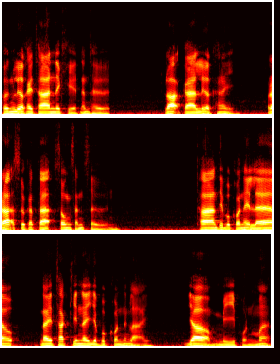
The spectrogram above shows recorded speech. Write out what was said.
พึงเลือกให้ทานในเขตนั้นเถิด เพราะการเลือกให้ พระสุคตะทรงสรรเสริญ ทานที่บุคคลให้แล้วในทักกินในยบุคคลทั้งหลาย ย่อมมีผลมาก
